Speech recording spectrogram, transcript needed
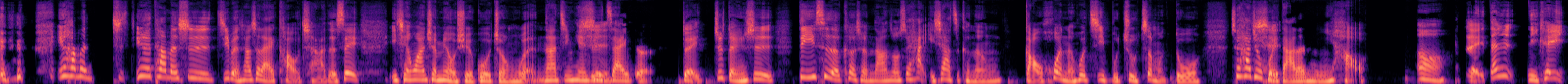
因为他们是因为他们是基本上是来考察的，所以以前完全没有学过中文。那今天就是是在一个对，就等于是第一次的课程当中，所以他一下子可能搞混了或记不住这么多，所以他就回答了你好。嗯对，但是你可以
